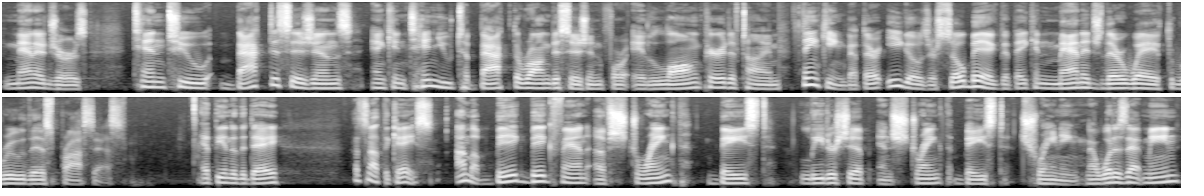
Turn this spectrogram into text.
managers tend to back decisions and continue to back the wrong decision for a long period of time, thinking that their egos are so big that they can manage their way through this process. At the end of the day, that's not the case. I'm a big, big fan of strength based leadership and strength based training. Now, what does that mean?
